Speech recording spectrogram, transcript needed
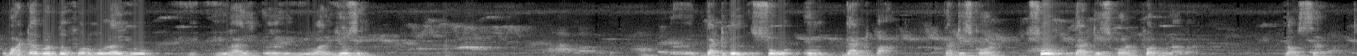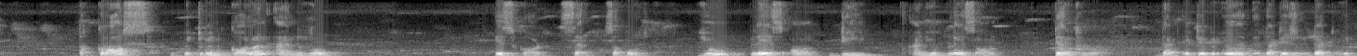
Whatever the formula you you has uh, you are using uh, that will show in that bar. That is called so that is called formula bar. Now sir the cross between column and row is called cell. Suppose you place on D and you place on 10th row that it uh, that is that it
